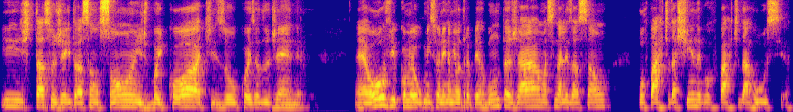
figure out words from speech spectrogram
e estar sujeito a sanções, boicotes ou coisa do gênero. É, houve, como eu mencionei na minha outra pergunta, já uma sinalização por parte da China e por parte da Rússia.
